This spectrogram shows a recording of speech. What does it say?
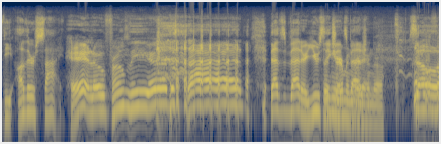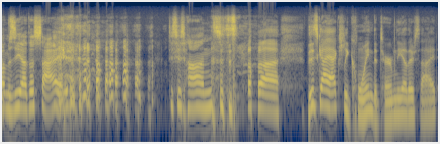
the other side. Hello from the other side. That's better. You The sing German it's better. version, though. So From the other side. this is Hans. uh, this guy actually coined the term "the other side."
